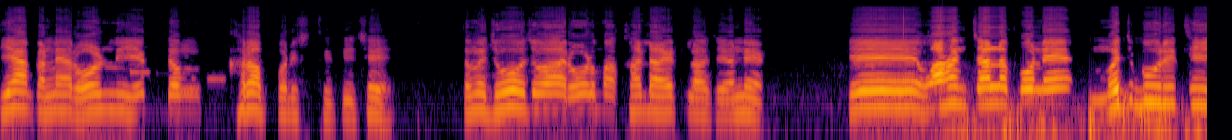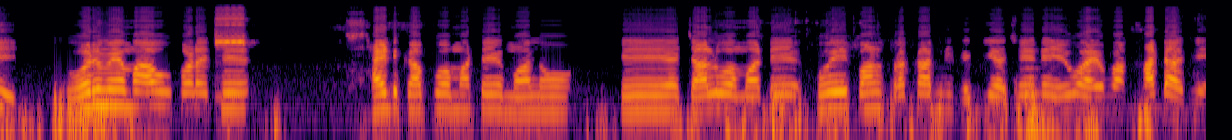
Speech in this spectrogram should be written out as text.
ત્યાં કને રોડની એકદમ ખરાબ પરિસ્થિતિ છે. તમે જોવો છો આ રોડમાં ખાડા એટલા છે અને કે વાહન ચાલકોને મજબૂરીથી વરમેમાં આવવું પડે છે. સાઈડ કાપવા માટે માનો કે ચાલવા માટે કોઈ પણ પ્રકારની જગ્યા છે ને એવા એવા ખાડા છે.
